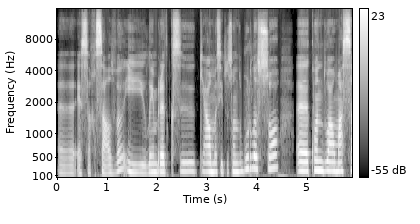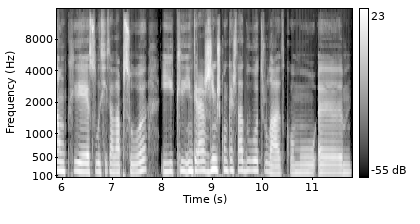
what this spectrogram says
uh, essa ressalva e lembra de que, se, que há uma situação de burla só uh, quando há uma ação que é solicitada à pessoa e que interagimos com quem está do outro lado, como uh,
